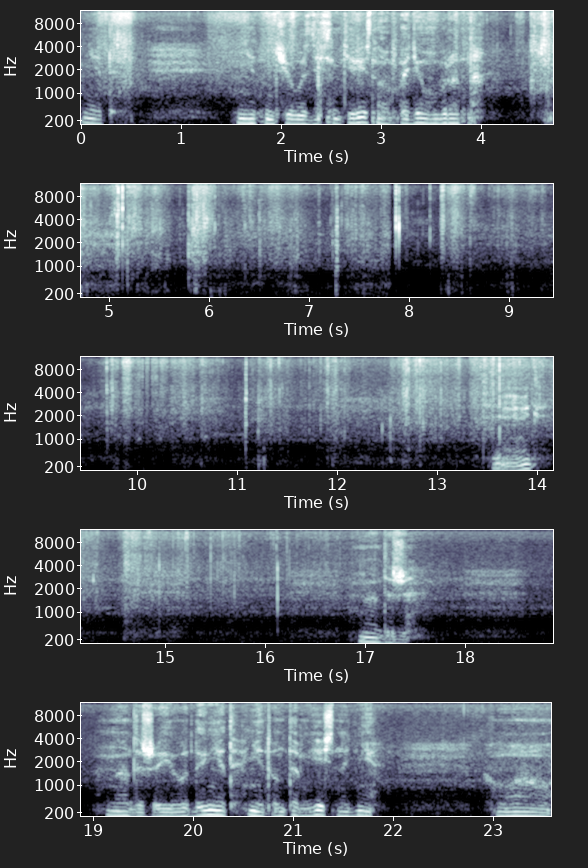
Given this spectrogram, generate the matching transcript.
Нет. Нет ничего здесь интересного. Пойдем обратно. Так. Надо же. Надо же, и воды нет. Нет, он там есть на дне. Вау.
